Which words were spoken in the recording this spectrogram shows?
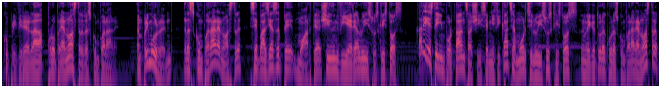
cu privire la propria noastră răscumpărare. În primul rând, răscumpărarea noastră se bazează pe moartea și învierea lui Isus Hristos. Care este importanța și semnificația morții lui Isus Hristos în legătură cu răscumpărarea noastră?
